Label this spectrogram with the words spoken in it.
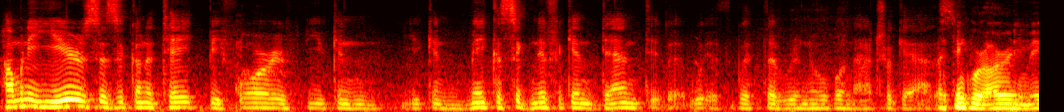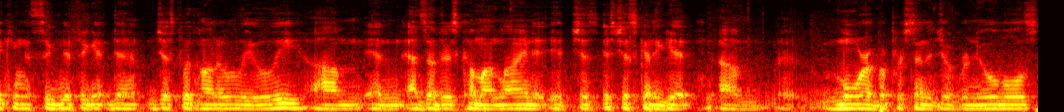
How many years is it going to take before you can you can make a significant dent with with the renewable natural gas? I think we're already making a significant dent just with Honouliuli, um, and as others come online, it, it just it's just going to get um, more of a percentage of renewables.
